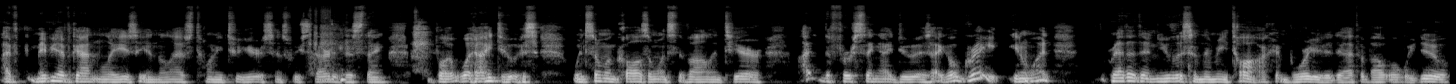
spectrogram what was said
I've maybe I've gotten lazy in the last 22 years since we started this thing. But what I do is when someone calls and wants to volunteer, I, the first thing I do is I go, "Great. You know what? Rather than you listen to me talk and bore you to death about what we do,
